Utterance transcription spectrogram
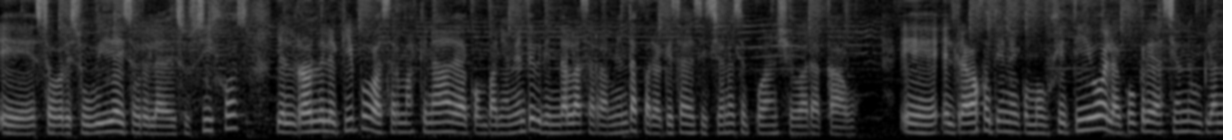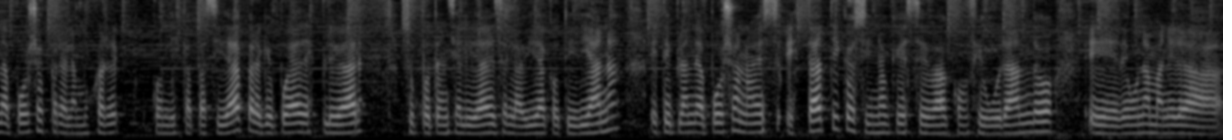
eh, sobre su vida y sobre la de sus hijos y el rol del equipo va a ser más que nada de acompañamiento y brindar las herramientas para que esas decisiones se puedan llevar a cabo. Eh, el trabajo tiene como objetivo la co-creación de un plan de apoyos para la mujer con discapacidad para que pueda desplegar sus potencialidades en la vida cotidiana. Este plan de apoyo no es estático, sino que se va configurando eh, de una manera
